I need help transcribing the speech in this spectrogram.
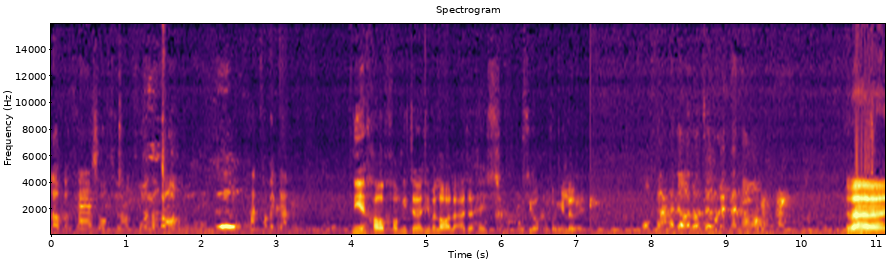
เราก็แค่โชว์ QR code แล้วก็ผ่านเข้าไปกันนี่เขาเขามีเจ้าหน้าที่มารอแล้ว อาจจะให้โอคิวของตรงนี้เลยโอเคค่ะเดี๋ยวเราเจอกันด้านนอกบ๊ายบาย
